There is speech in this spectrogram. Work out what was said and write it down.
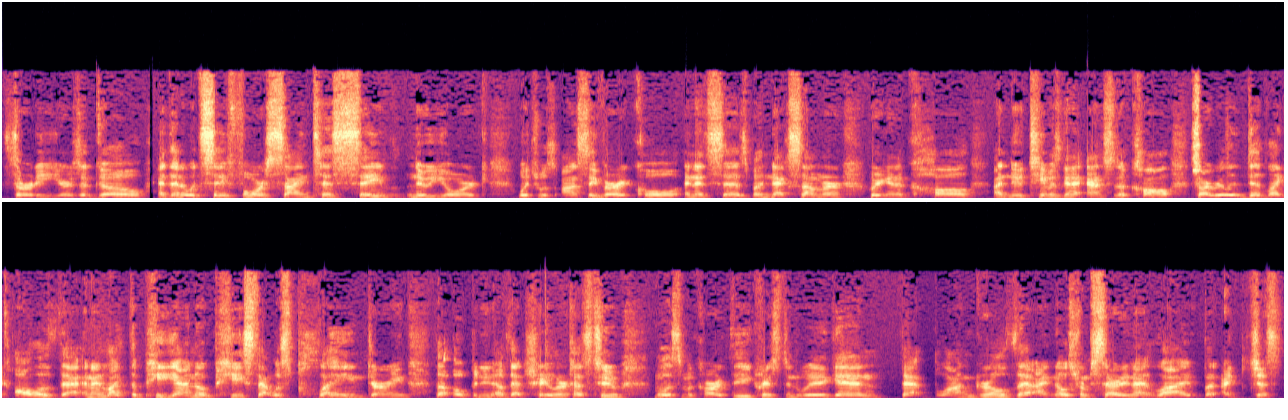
30 years ago, and then it would say four scientists save New York, which was honestly very cool. And it says, but next summer we're gonna call a new team is gonna answer the call. So I really did like all of that, and I liked the piano piece that was playing during the opening of that trailer. Cuts to Melissa McCarthy, Kristen Wiig, and that blonde girl that I know is from Saturday Night Live, but I just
